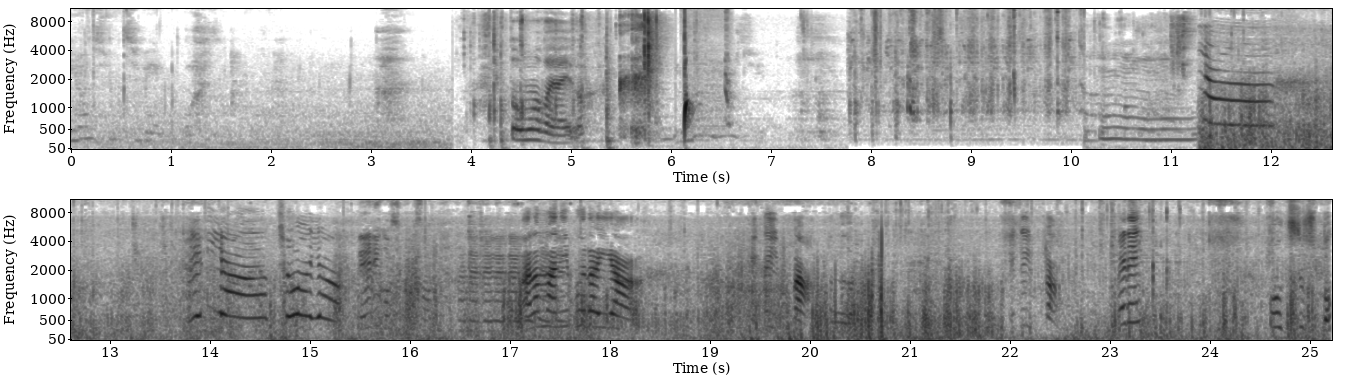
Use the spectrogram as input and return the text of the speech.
이런 술집에 뭐 또 먹어요 이거. 음. 내리야 추워요. 내리고 싶어서 바람 많이 불어요. 이거 이뻐. 이거 이뻐. 내리. 어 진짜 춥다.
